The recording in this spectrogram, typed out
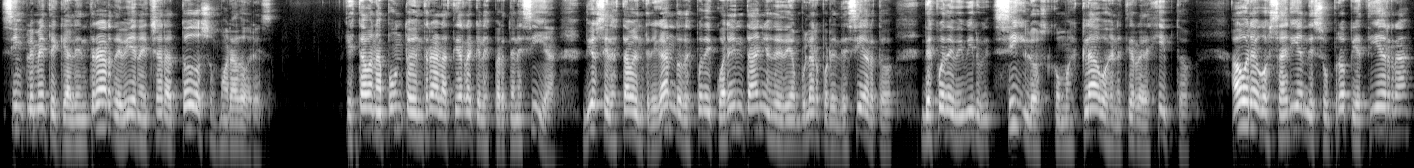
simplemente que al entrar debían echar a todos sus moradores. Estaban a punto de entrar a la tierra que les pertenecía. Dios se la estaba entregando después de cuarenta años de deambular por el desierto, después de vivir siglos como esclavos en la tierra de Egipto. Ahora gozarían de su propia tierra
